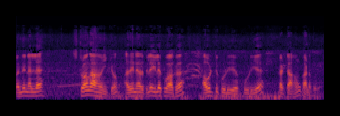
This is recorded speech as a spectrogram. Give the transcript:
வந்து நல்ல ஸ்ட்ராங்காக நிற்கும் அதே நேரத்தில் இலகுவாக அவிழ்த்துக்கூடிய கூடிய கட்டாகவும் காணப்படும்.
